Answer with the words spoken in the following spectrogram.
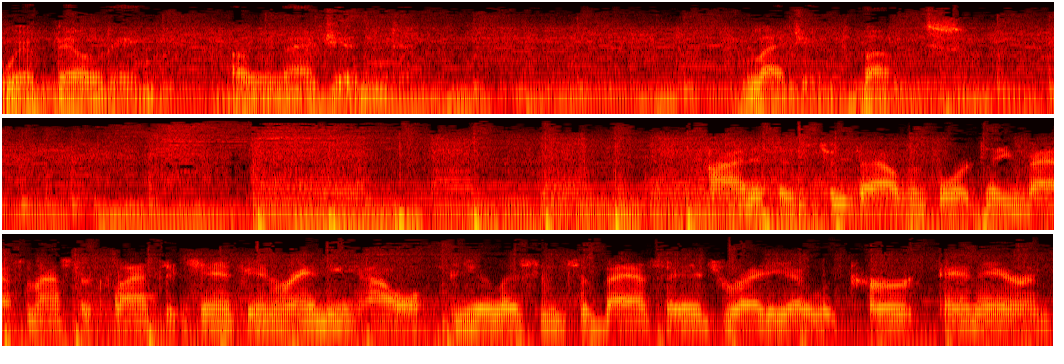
We're building a legend. Legend Boats. Hi, this is 2014 Bassmaster Classic champion Randy Howell, and you're listening to Bass Edge Radio with Kurt and Aaron.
